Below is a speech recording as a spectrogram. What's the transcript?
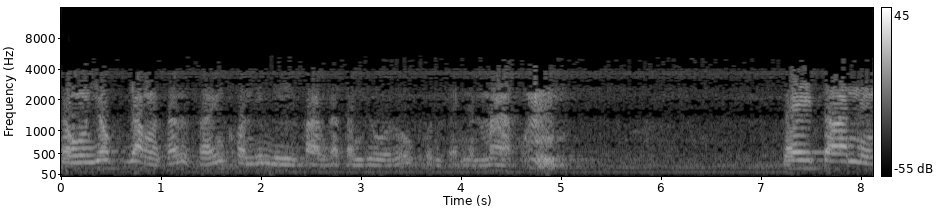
ทรงยกย่องสรรเสริญคนที่มีความกตัญญูรู้คุณเป็นนันมาก ในตอนหนึ่ง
